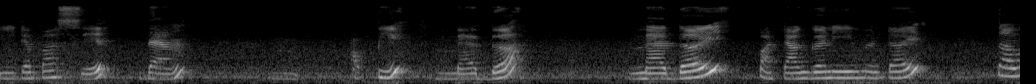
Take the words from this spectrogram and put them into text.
ඊට පස්සේ දැන් අපි මැද මැදයි පටන් ගැනීමටයි තව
